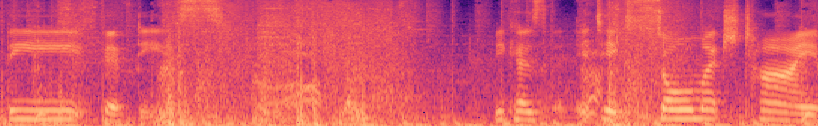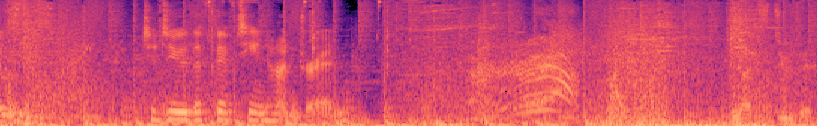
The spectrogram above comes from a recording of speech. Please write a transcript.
the 50s because it takes so much time to do the 1500. Let's do this.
